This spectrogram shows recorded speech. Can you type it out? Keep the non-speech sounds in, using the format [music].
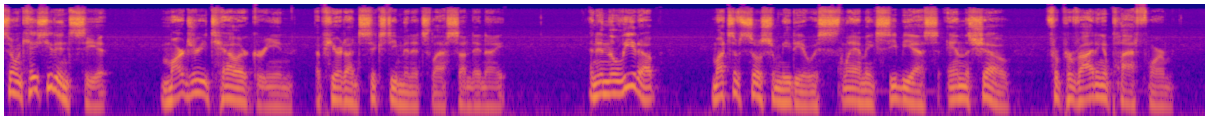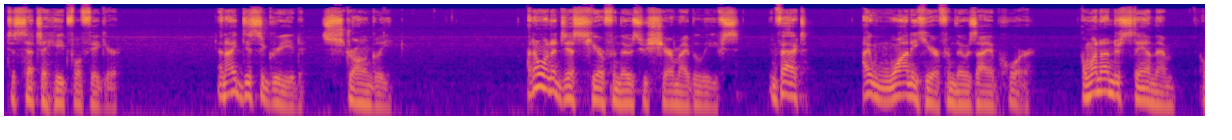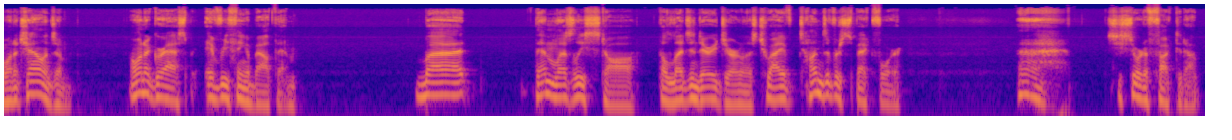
So, in case you didn't see it, Marjorie Taylor Greene appeared on 60 Minutes last Sunday night. And in the lead up, much of social media was slamming CBS and the show for providing a platform to such a hateful figure. And I disagreed strongly. I don't want to just hear from those who share my beliefs. In fact, I want to hear from those I abhor. I want to understand them. I want to challenge them. I want to grasp everything about them. But then Lesley Stahl, the legendary journalist who I have tons of respect for, ah, she sort of fucked it up.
